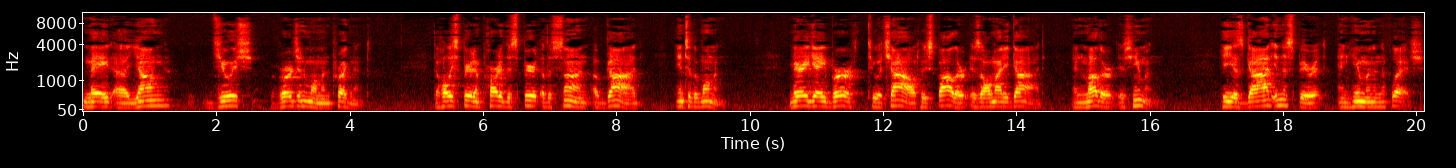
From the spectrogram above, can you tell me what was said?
made a young Jewish virgin woman pregnant. The Holy Spirit imparted the Spirit of the Son of God into the woman. Mary gave birth to a child whose father is Almighty God and mother is human. He is God in the Spirit and human in the flesh.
